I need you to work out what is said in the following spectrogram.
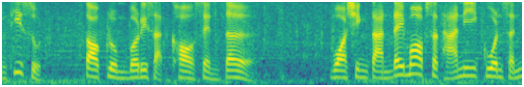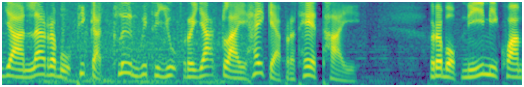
งที่สุด ต่อกลุ่มบริษัท call center วอชิงตันได้มอบสถานีกวนสัญญาณและระบุพิกัดคลื่นวิทยุระยะไกลให้แก่ประเทศไทย ระบบนี้มีความ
